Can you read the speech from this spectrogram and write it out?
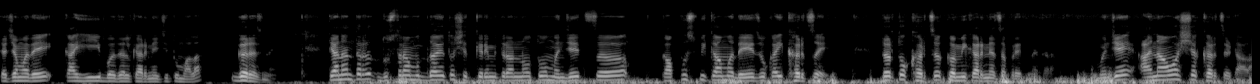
त्याच्यामध्ये काहीही बदल करण्याची तुम्हाला गरज नाही. त्यानंतर दुसरा मुद्दा येतो शेतकरी मित्रांनो तो म्हणजेच कापूस पिकामध्ये जो काही खर्च आहे तर तो खर्च कमी करण्याचा प्रयत्न करा. म्हणजे अनावश्यक खर्च टाळा.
